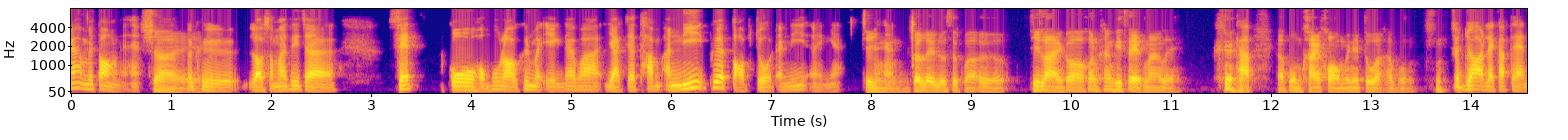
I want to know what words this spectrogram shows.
นะไม่ต้องนะฮะใช่ก็คือเราสามารถที่จะเซต โกของพวกเราขึ้นมาเองได้ว่าอยากจะทำอันนี้เพื่อตอบโจทย์อันนี้อะไรเงี้ยจริงนะฮะก็เลยรู้สึกว่าเออที่ไลน์ก็ค่อนข้างพิเศษมากเลยครับครับผมขายของไปในตัวครับผมสุดยอดเลยครับแทน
